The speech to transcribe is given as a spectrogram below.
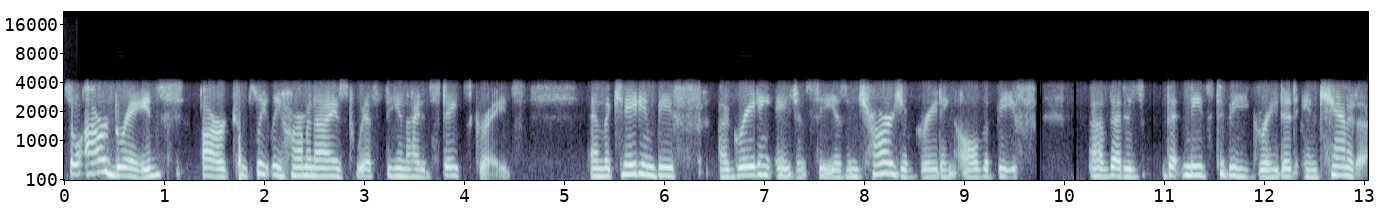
So our grades are completely harmonized with the United States grades. And the Canadian Beef uh, Grading Agency is in charge of grading all the beef uh, that is that needs to be graded in Canada.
